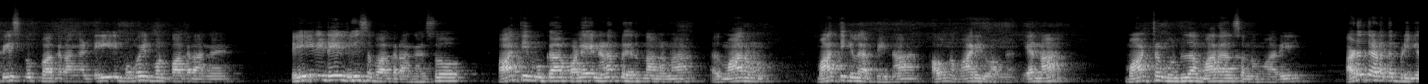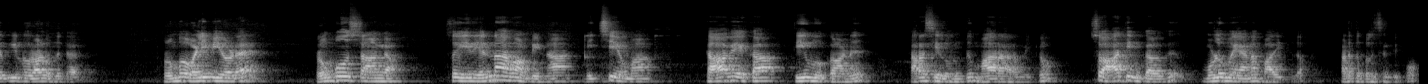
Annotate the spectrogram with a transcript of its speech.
ஃபேஸ்புக் பார்க்குறாங்க டெய்லி மொபைல் ஃபோன் பார்க்குறாங்க டெய்லி டெய்லி நியூஸை பார்க்குறாங்க ஸோ அதிமுக பழைய நினப்பில் இருந்தாங்கன்னா அது மாறணும். மாற்றிக்கல அப்படின்னா அவங்க மாறிடுவாங்க. ஏன்னா மாற்றம் ஒன்று தான் மாறாதுன்னு சொன்ன மாதிரி அடுத்த இடத்த பிடிக்கிறதுக்கு இன்னொரு ஆள் வந்துட்டார். ரொம்ப வலிமையோட ரொம்பவும் ஸ்ட்ராங்காக ஸோ இது என்ன ஆகும் அப்படின்னா நிச்சயமாக தாவேகா திமுகன்னு அரசியல் வந்து மாற ஆரம்பிக்கும். ஸோ அதிமுகவுக்கு முழுமையான பாதிப்பு தான். அடுத்த பதில் சந்திப்போம்.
